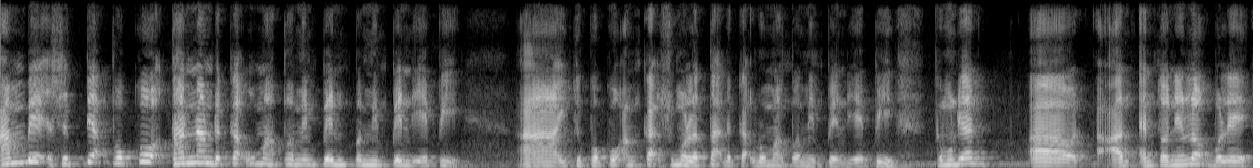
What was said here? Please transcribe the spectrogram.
ambil setiap pokok tanam dekat rumah pemimpin-pemimpin DAP. Ah ha, itu pokok angkat semua letak dekat rumah pemimpin DAP. Kemudian uh, Anthony Locke boleh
